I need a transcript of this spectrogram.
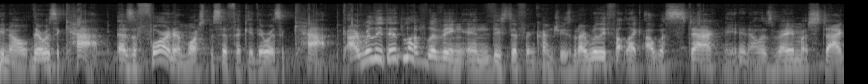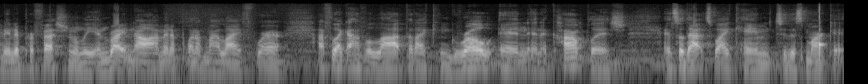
you know, there was a cap. As a foreigner, more specifically, there was a cap. I really did love living in these different countries, but I really felt like I was stagnated. I was very much stagnated professionally, and right now I'm in a point of my life where I feel like I have a lot that I can grow in and accomplish. And so that's why I came to this market.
